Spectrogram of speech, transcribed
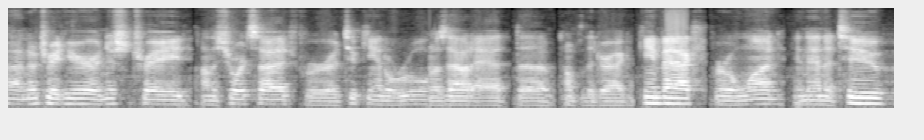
Uh, no trade here. Initial trade on the short side for a two candle rule. I was out at the hump of the dragon. Came back for a one and then a two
